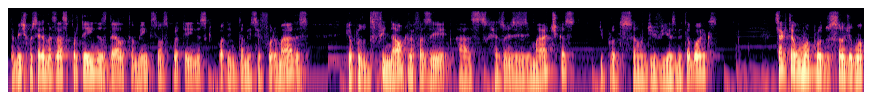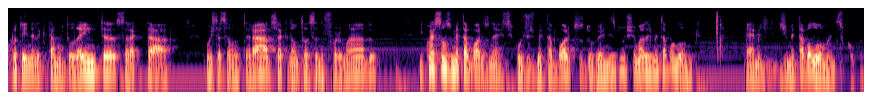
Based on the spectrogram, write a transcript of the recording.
Também a gente consegue analisar as proteínas dela também, que são as proteínas que podem também ser formadas, que é o produto final que vai fazer as reações enzimáticas de produção de vias metabólicas. Será que tem alguma produção de alguma proteína que está muito lenta? Será que está onde está sendo alterado? Será que não está sendo formado? E quais são os metabólitos, né? Esse conjunto de metabólitos do organismo chamado de metabolômica. É, de metaboloma, desculpa.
